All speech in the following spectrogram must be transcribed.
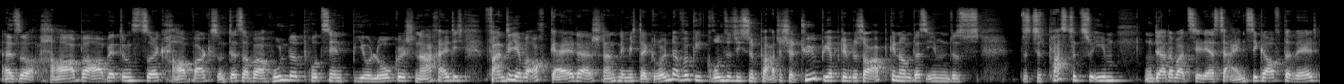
Also Haarbearbeitungszeug, Haarwachs und das aber 100% biologisch nachhaltig. Fand ich aber auch geil. Da stand nämlich der Gründer, wirklich grundsätzlich sympathischer Typ. Ich habe dem das auch abgenommen, dass ihm das das, das passte zu ihm. Und der hat aber erzählt, er ist der Einzige auf der Welt.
